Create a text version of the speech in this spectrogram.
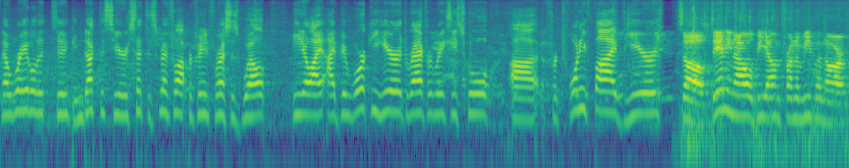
that we're able to, to conduct this here such a special opportunity for us as well. You know, I, have been working here at the Radford Racing School uh, for 25 years. So Danny and I will be out in front of you in our,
